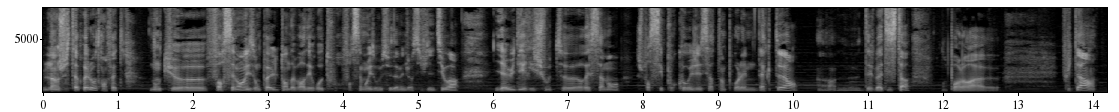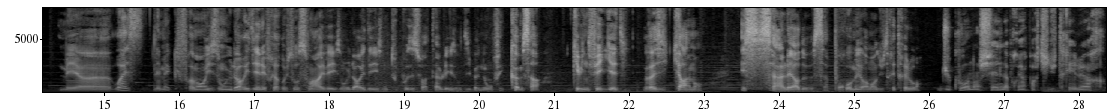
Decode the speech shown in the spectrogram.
l'un juste après l'autre en fait. Donc euh, forcément ils n'ont pas eu le temps d'avoir des retours. Forcément ils ont eu ceux d'Avengers Infinity War. Il y a eu des reshoots euh, récemment. Je pense que c'est pour corriger certains problèmes d'acteurs. Hein, Dave Batista, on en parlera plus tard. Mais ouais, les mecs vraiment ils ont eu leur idée. Les frères Russo sont arrivés, ils ont eu leur idée, ils ont tout posé sur la table et ils ont dit bah nous on fait comme ça. Kevin Feige a dit vas-y carrément. Et ça a l'air de, ça promet vraiment du très très lourd. Du coup, on enchaîne la première partie du trailer.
